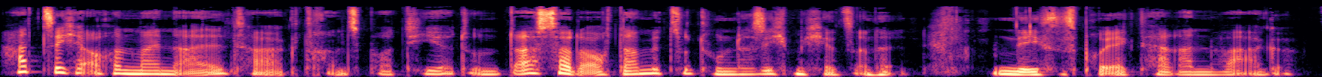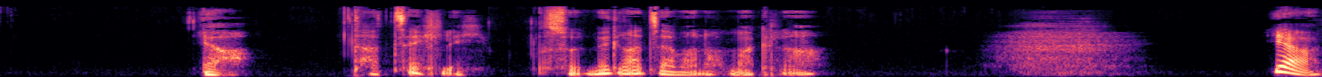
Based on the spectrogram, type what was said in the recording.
hat sich auch in meinen Alltag transportiert und das hat auch damit zu tun, dass ich mich jetzt an ein nächstes Projekt heranwage. Ja, tatsächlich. Das wird mir gerade selber nochmal klar. Ja,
